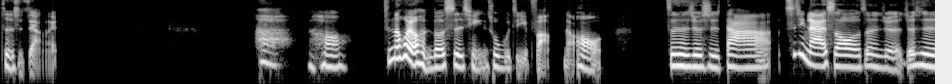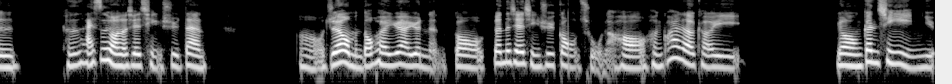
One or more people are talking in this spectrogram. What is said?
真的是这样哎，啊，然后真的会有很多事情猝不及防，然后。真的就是大家事情来的时候，我真的觉得就是可能还是有那些情绪，但嗯，我觉得我们都会越来越能够跟那些情绪共处，然后很快的可以用更轻盈、优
